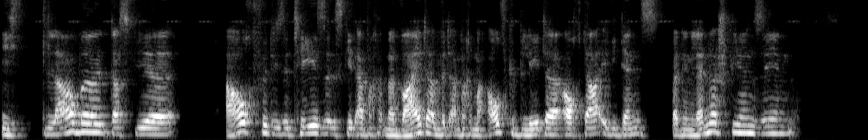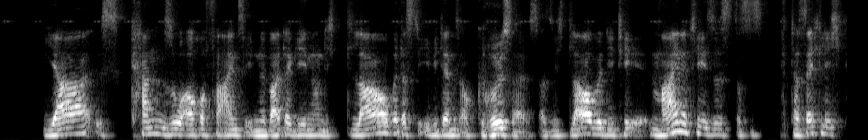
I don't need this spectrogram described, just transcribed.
ich glaube, dass wir auch für diese These, es geht einfach immer weiter und wird einfach immer aufgeblähter, auch da Evidenz bei den Länderspielen sehen. Ja, es kann so auch auf Vereinsebene weitergehen und ich glaube, dass die Evidenz auch größer ist. Also ich glaube, die The meine These ist, dass es tatsächlich,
